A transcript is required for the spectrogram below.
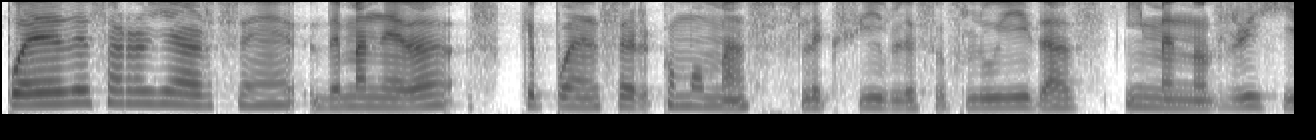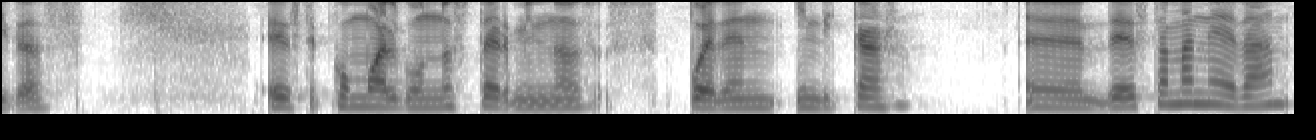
puede desarrollarse de maneras que pueden ser como más flexibles o fluidas y menos rígidas, este, como algunos términos pueden indicar. Eh, de esta manera,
